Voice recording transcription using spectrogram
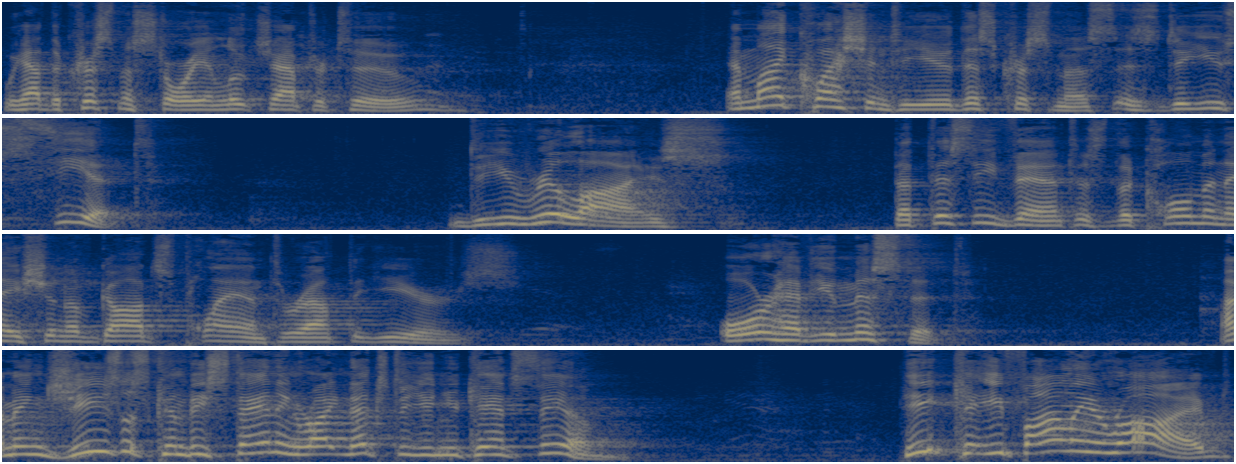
We have the Christmas story in Luke chapter 2. And my question to you this Christmas is do you see it? Do you realize that this event is the culmination of God's plan throughout the years? Or have you missed it? I mean, Jesus can be standing right next to you and you can't see him. He, he finally arrived.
